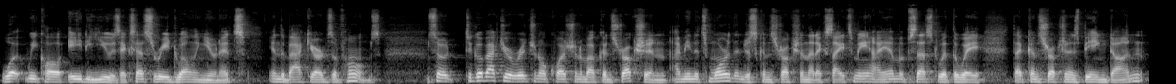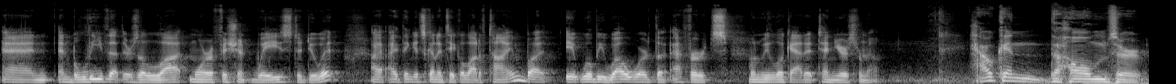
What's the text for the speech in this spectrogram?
what we call ADUs, accessory dwelling units, in the backyards of homes. So to go back to your original question about construction, I mean it's more than just construction that excites me. I am obsessed with the way that construction is being done and and believe that there's a lot more efficient ways to do it. I, I think it's going to take a lot of time, but it will be well worth the efforts when we look at it ten years from now. How can the homes or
